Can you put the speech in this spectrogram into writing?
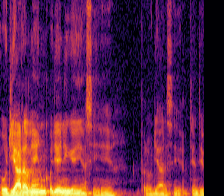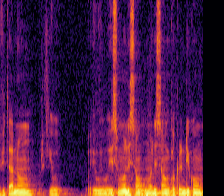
odiar alguém nunca odiei ninguém assim para odiar assim. Eu tento evitar não porque eu, eu isso é uma lição uma lição que eu aprendi com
